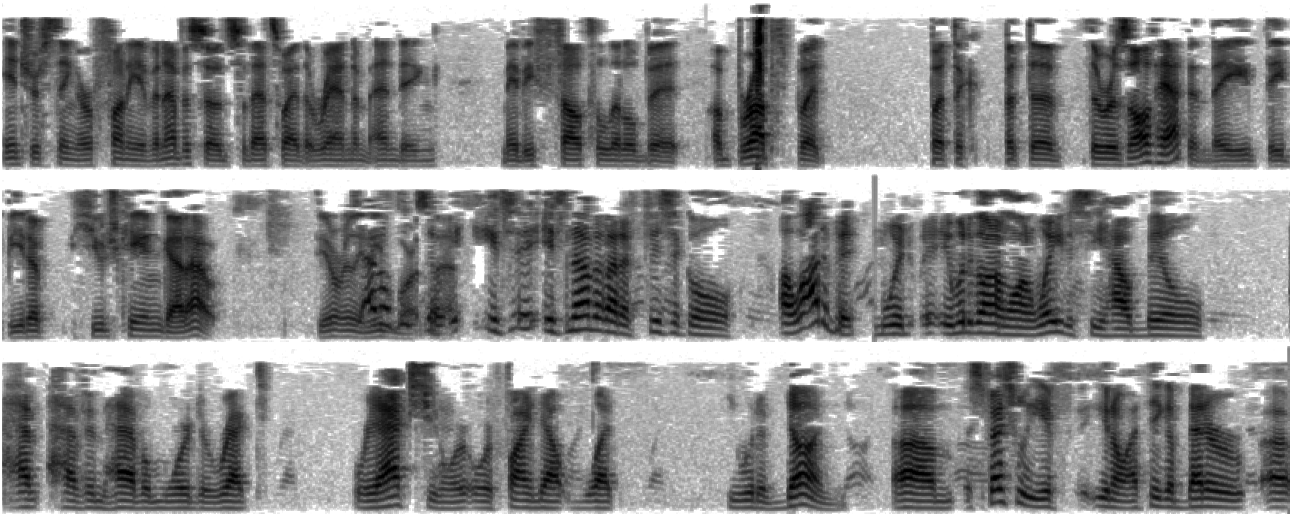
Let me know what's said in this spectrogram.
interesting or funny of an episode. So that's why the random ending maybe felt a little bit abrupt. But but the but the the resolve happened. They they beat up Huge King and got out. You don't really need don't more so. than that. It's it's not about a physical. A lot of it would it would have gone a long way to see how Bill have have him have a more direct reaction or or find out what he would have done. Um, especially if you know, I think a better uh,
